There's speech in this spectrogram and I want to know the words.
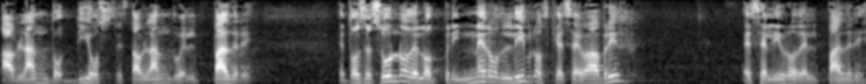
hablando Dios, está hablando el Padre. Entonces uno de los primeros libros que se va a abrir es el libro del Padre.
